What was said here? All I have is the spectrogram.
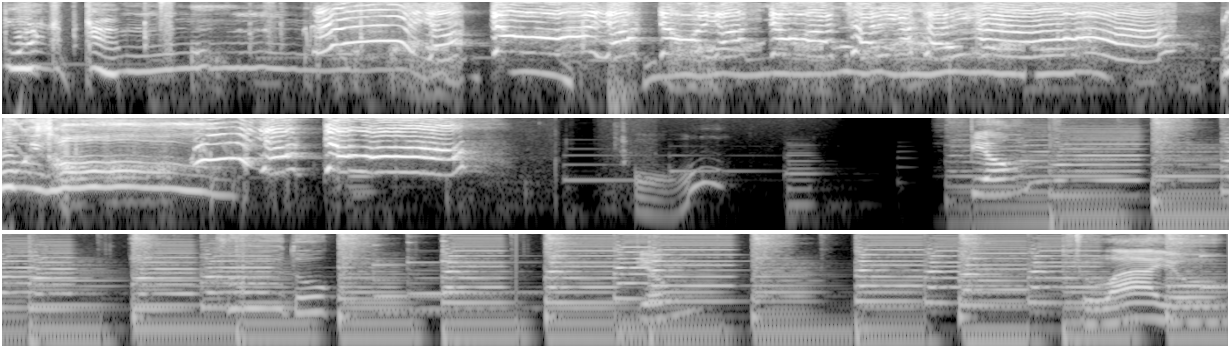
보여줄게 거기서 어? 뿅. 구독. 뿅. 좋아요.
